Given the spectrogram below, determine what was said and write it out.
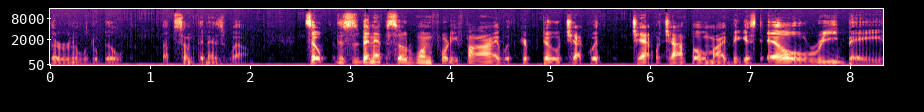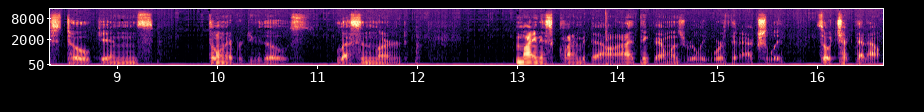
learn a little bit of something as well. So this has been episode 145 with Crypto Check with Chat with Chapo, my biggest L rebase tokens. Don't ever do those. Lesson learned. Minus KlimaDAO. I think that one's really worth it, actually. So check that out.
